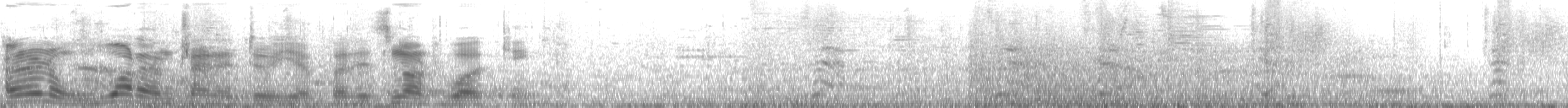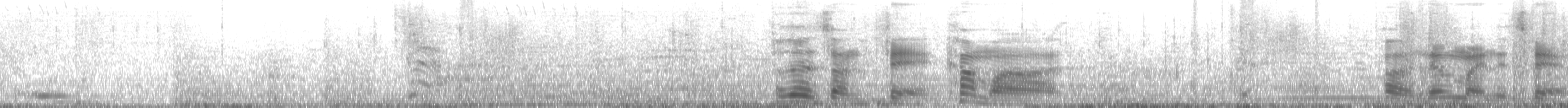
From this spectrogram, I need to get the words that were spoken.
I don't know what I'm trying to do here, but it's not working. Oh, that's unfair. Come on. Oh, never mind. It's fair.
